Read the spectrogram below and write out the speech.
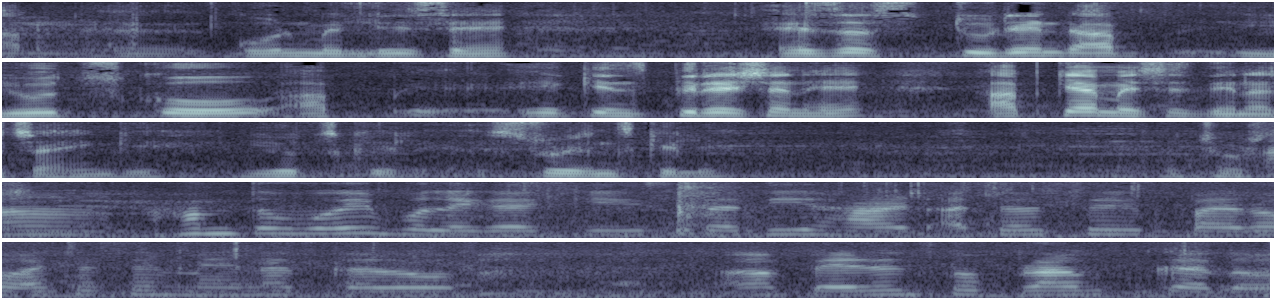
आप गोल्ड मेडलिस्ट हैं एज अ स्टूडेंट आप यूथ्स को आप एक इंस्पिरेशन है। आप क्या मैसेज देना चाहेंगे यूथ्स के लिए स्टूडेंट्स के लिए। हाँ, हम तो वही बोलेगा कि स्टडी हार्ड अच्छा से पढ़ो अच्छा से मेहनत करो पेरेंट्स को प्राउड करो।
